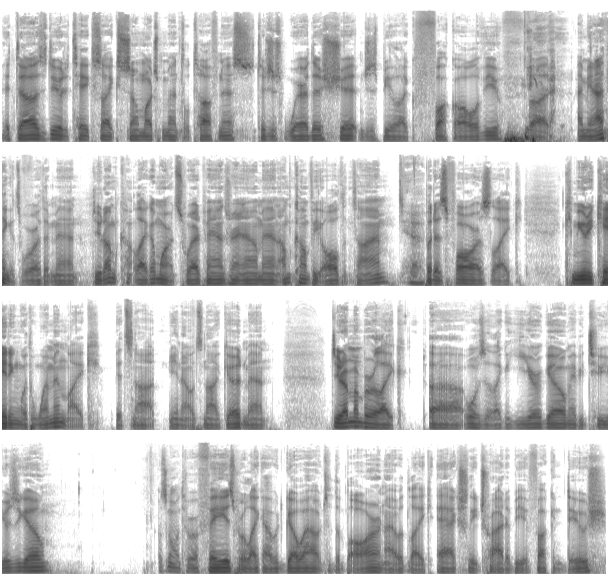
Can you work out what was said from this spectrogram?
It does, dude. It takes like so much mental toughness to just wear this shit and just be like, fuck all of you. But I mean, I think it's worth it, man. Dude, I'm com- like, I'm wearing sweatpants right now, man. I'm comfy all the time. yeah, But as far as like communicating with women, like it's not, you know, it's not good, man. Dude, I remember like, uh, what was it, like a year ago, maybe two years ago? I was going through a phase where like I would go out to the bar and I would like actually try to be a fucking douche.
